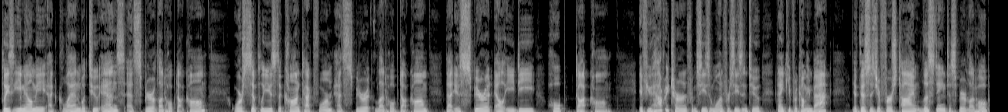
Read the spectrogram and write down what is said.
please email me at glenn with two n's at spiritledhope.com or simply use the contact form at spiritledhope.com. That is spiritledhope.com. If you have returned from season one for season two, thank you for coming back. If this is your first time listening to Spirit Led Hope,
